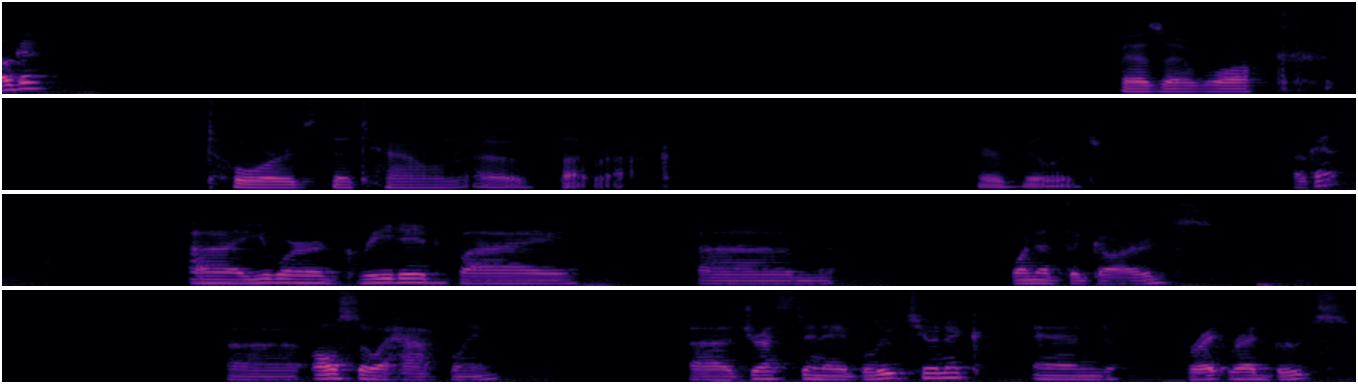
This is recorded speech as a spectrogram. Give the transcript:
Okay. as I walk towards the town of Butt Rock or village. Okay. Uh, you are greeted by um, one of the guards, uh, also a halfling, uh, dressed in a blue tunic and bright red boots,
